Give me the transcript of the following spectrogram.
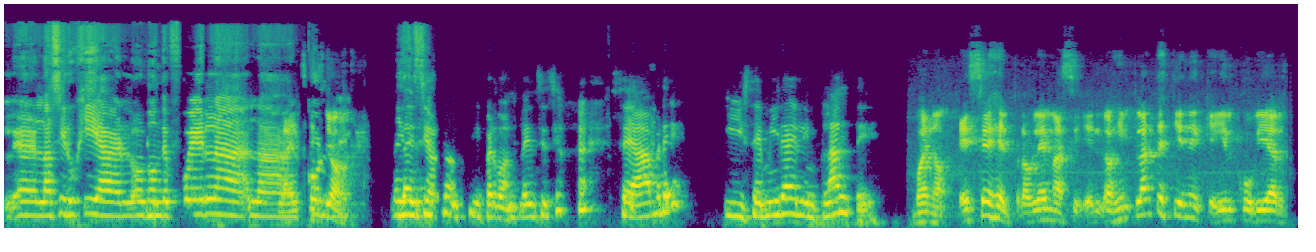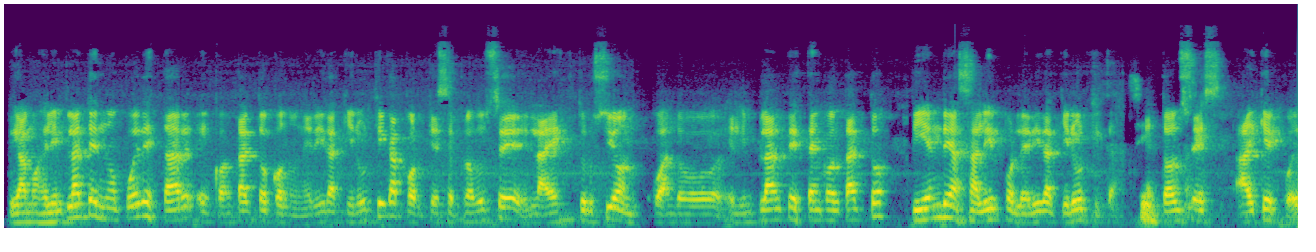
la cirugía, lo, donde fue la, la, la incisión. La incisión, sí, perdón, la incisión se abre y se mira el implante. Bueno, ese es el problema. Los implantes tienen que ir cubiertos. Digamos, el implante no puede estar en contacto con una herida quirúrgica porque se produce la extrusión. Cuando el implante está en contacto, tiende a salir por la herida quirúrgica. Entonces, hay que pues,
